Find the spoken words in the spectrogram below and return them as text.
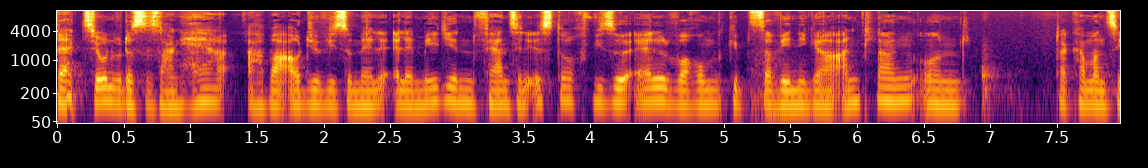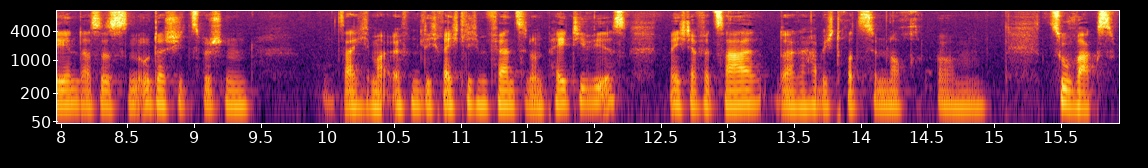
Reaktion würdest du sagen, hä, aber audiovisuelle Medien, Fernsehen ist doch visuell, warum gibt es da weniger Anklang? Und da kann man sehen, dass es ein Unterschied zwischen, sage ich mal, öffentlich-rechtlichem Fernsehen und Pay-TV ist. Wenn ich dafür zahle, da habe ich trotzdem noch ähm, Zuwachs.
